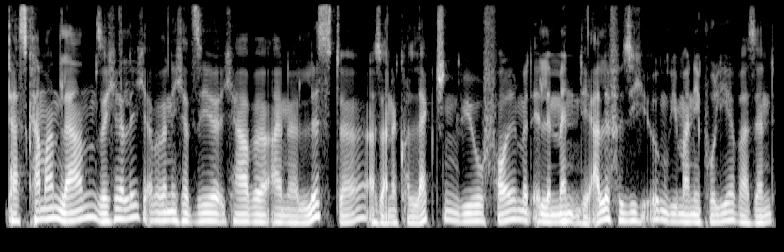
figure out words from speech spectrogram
Das kann man lernen, sicherlich, aber wenn ich jetzt sehe, ich habe eine Liste, also eine Collection View voll mit Elementen, die alle für sich irgendwie manipulierbar sind,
